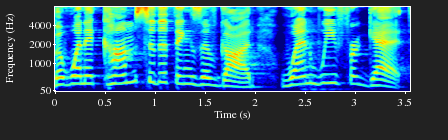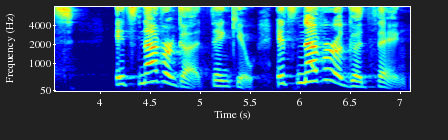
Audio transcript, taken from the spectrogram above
But when it comes to the things of God, when we forget, it's never good. Thank you. It's never a good thing.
